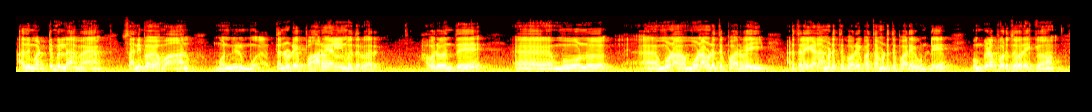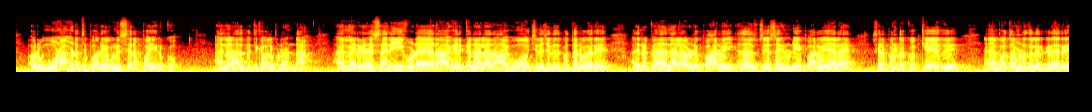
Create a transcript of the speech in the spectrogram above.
அது மட்டும் இல்லாமல் சனி பகவான் முன்னின் தன்னுடைய பார்வையால் நன்மை அவர் வந்து மூணு மூணா மூணாம் இடத்து பார்வை அடுத்தல ஏழாம் இடத்து பார்வை பத்தாம் இடத்து பார்வை உண்டு. உங்களை பொறுத்த வரைக்கும் ஒரு மூணாம் இடத்து பார்வை உங்களுக்கு சிறப்பாக இருக்கும். அதனால் அதை பற்றி கவலைப்பட வேண்டாம். அது மாதிரி சனி கூட ராகு இருக்கனால ராகுவும் சின்ன சின்னது இப்போ தருவார். அதனால் அதனால் அவருடைய பார்வை அதாவது சனியுடைய பார்வையால் சிறப்பாக நடக்கும். கேது பத்தாம் இடத்துல இருக்கிறாரு.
